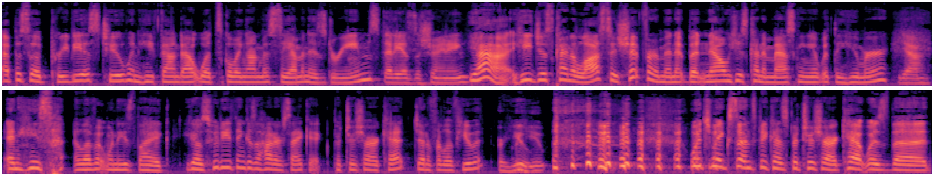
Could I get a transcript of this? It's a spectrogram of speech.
episode previous to when he found out what's going on with Sam and his dreams. That he has the shining. Yeah, he just kind of lost his shit for a minute, but now he's kind of masking it with the humor. Yeah. And he's, I love it when he's like, he goes, Who do you think is a hotter psychic? Patricia Arquette, Jennifer Love Hewitt, or you? you. Which makes sense because Patricia Arquette was the,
